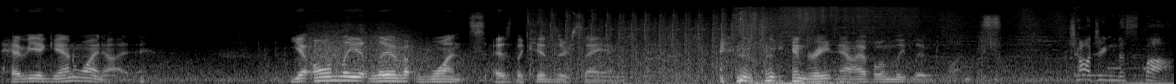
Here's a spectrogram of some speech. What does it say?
Heavy again? Why not? You only live once, as the kids are saying. and right now I've only lived once. Charging the spark.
